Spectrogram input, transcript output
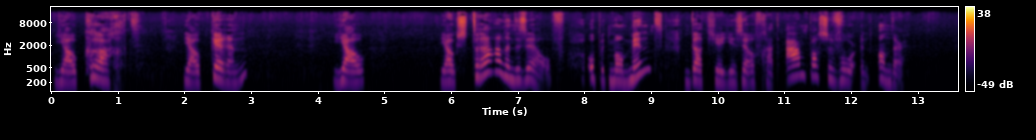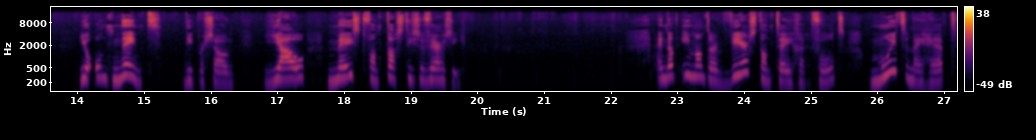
jouw kracht, jouw kern, jouw, jouw stralende zelf op het moment dat je jezelf gaat aanpassen voor een ander. Je ontneemt die persoon jouw meest fantastische versie. En dat iemand er weerstand tegen voelt, moeite mee hebt,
